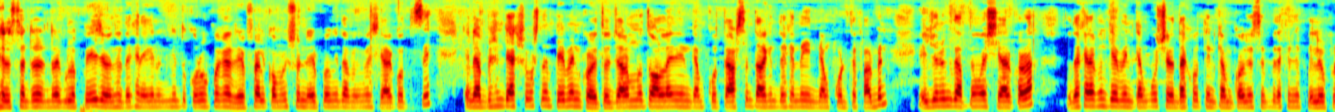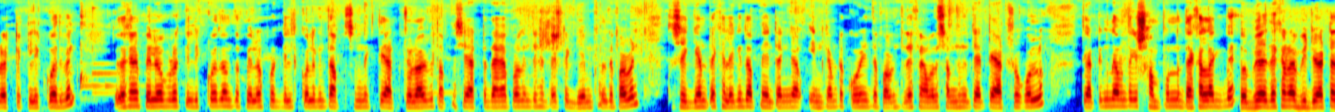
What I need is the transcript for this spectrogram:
হেলথ সেন্টারগুলো পেয়ে যাবেন। তো দেখেন এখানে কিন্তু কোনো প্রকার রেফারেল কমিশন এরপর কিন্তু আপনাদের শেয়ার করতেছি। কিন্তু অ্যাপ্লিকেশনটি একশো পার্সেন্ট পেমেন্ট করে। তো যারা মূলত অনলাইন ইনকাম করতে আসছেন, তারা কিন্তু এখান থেকে ইনকাম করতে পারবেন। এই জন্য কিন্তু আপনার শেয়ার করা। তো দেখেন এখন কীভাবে ইনকাম করছে সেটা দেখো তো ইনকাম করার জন্য দেখেন যে পেলের উপরে একটা ক্লিক করে দেবেন। তো দেখেন পেলের উপরে ক্লিক করে দিলাম। তো পেলের উপরে ক্লিক করলে কিন্তু আপনার সামনে একটি অ্যাড চলে আসবে। তো আপনি সেই অ্যাডটা দেখার পর কিন্তু এখানে একটা গেম খেলতে পারবেন। তো সেই গেমটা খেলে কিন্তু আপনি ইনকামটা করে নিতে পারবেন। তো দেখেন আমাদের সামনে কিন্তু একটা অ্যাড শো করল। তো অ্যাডটা কিন্তু আমাদেরকে সম্পূর্ণ দেখা লাগবে। তো ভিডিও দেখেন আমরা ভিডিওটা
